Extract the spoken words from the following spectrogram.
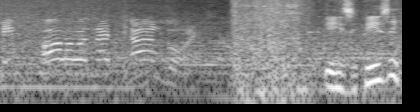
keep following that convoy. Easy peasy.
